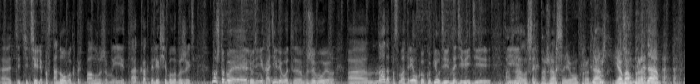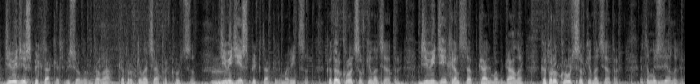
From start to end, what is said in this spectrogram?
э, те- те- телепостановок, предположим, и так как-то легче было бы жить. Ну, чтобы люди не ходили вот э, вживую, а надо, посмотрел, ку- купил на DVD. и- Пожалуйста, пожалуйста, я вам продам. Я вам продам. DVD-спектакль «Веселая вдова», который в кинотеатрах крутится. DVD-спектакль «Марица», который крутится в кинотеатрах. DVD-концерт Кальман Гала, который крутится в кинотеатрах. Это мы сделали.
